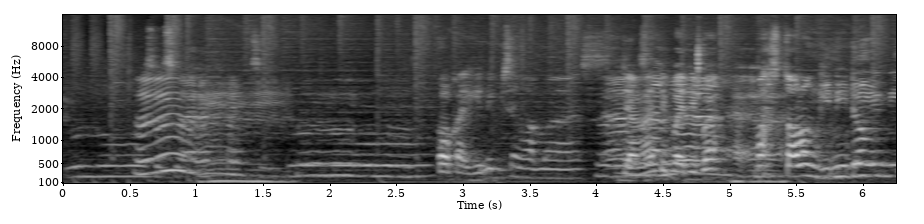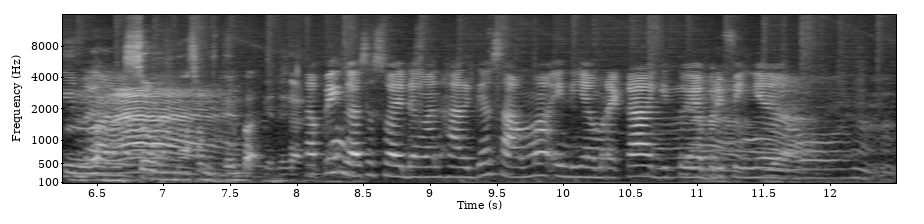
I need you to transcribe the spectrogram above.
dulu, Hmm. sesuai referensi dulu. Kalau kayak gini bisa nggak mas? Nah, Jangan tiba-tiba, mas tolong gini dong. Gini, Nah. nah. langsung langsung ditembak gitu kan tapi nggak sesuai dengan harga sama ininya mereka gitu ya Ya, briefingnya ya. oh hmm.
